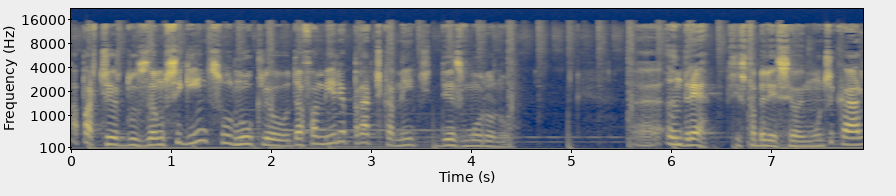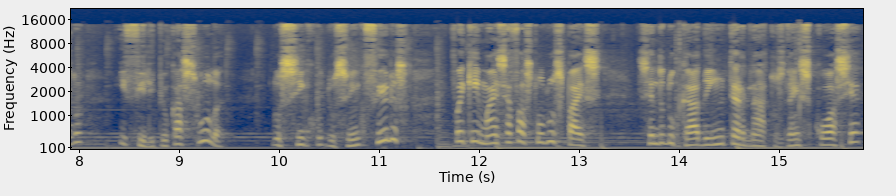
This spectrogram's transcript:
A partir dos anos seguintes, o núcleo da família praticamente desmoronou. Uh, André se estabeleceu em Monte Carlo e Filipe o caçula, dos cinco, dos cinco filhos, foi quem mais se afastou dos pais, sendo educado em internatos na Escócia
